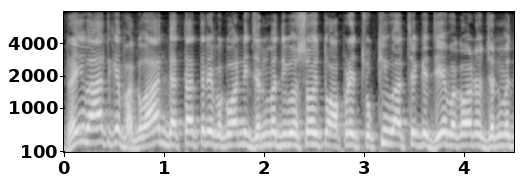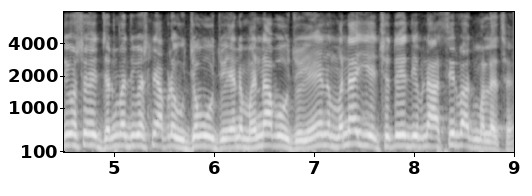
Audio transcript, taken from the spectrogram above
રહી વાત કે ભગવાન દત્તાત્રેય ભગવાનની જન્મદિવસ હોય તો આપણે ચોખ્ખી વાત છે કે જે ભગવાનનો જન્મદિવસ હોય એ જન્મદિવસને આપણે ઉજવવો જોઈએ, એને મનાવવો જોઈએ, એને મનાવીએ છીએ તો એ દેવના આશીર્વાદ મળે છે.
